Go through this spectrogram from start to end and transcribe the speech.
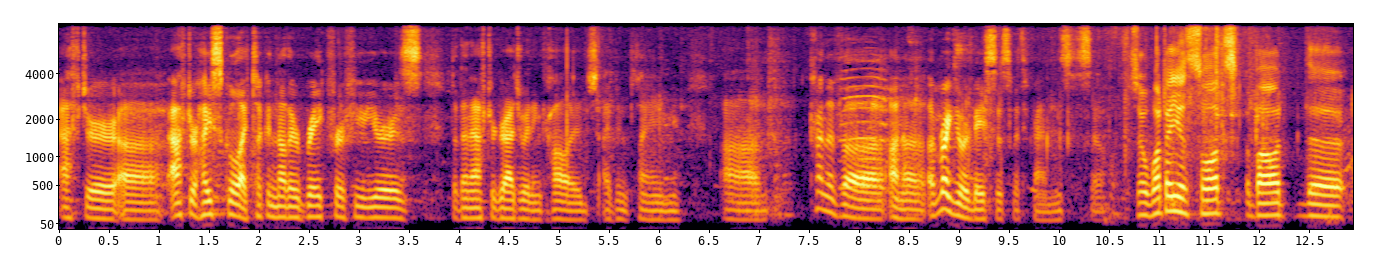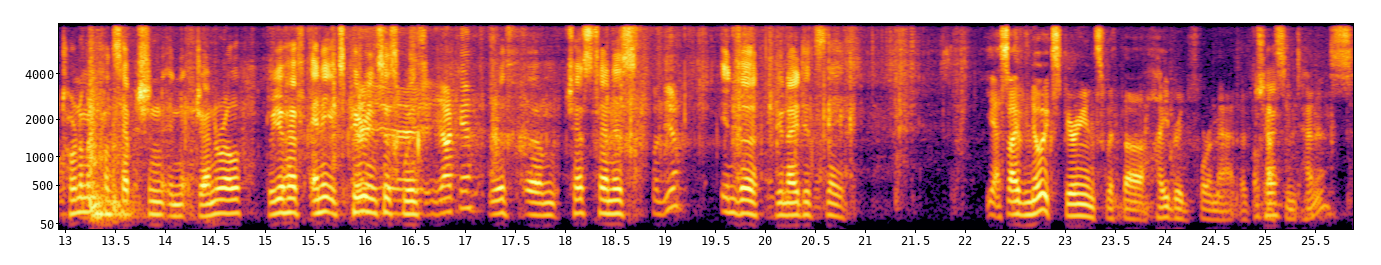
after uh, after high school, I took another break for a few years. But then after graduating college, I've been playing um, kind of uh, on a, a regular basis with friends. So So what are your thoughts about the tournament conception in general? Do you have any experiences with, with um, chess tennis in the United States? yeah, so I have no experience with the hybrid format of Okay. chess and tennis,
